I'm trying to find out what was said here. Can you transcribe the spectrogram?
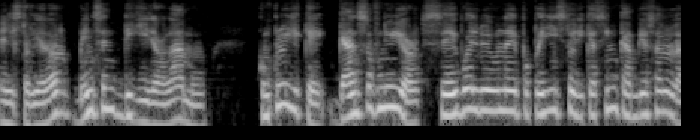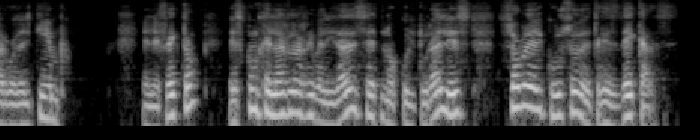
El historiador Vincent Di Girolamo concluye que Guns of New York se vuelve una epopeya histórica sin cambios a lo largo del tiempo. El efecto es congelar las rivalidades etnoculturales sobre el curso de tres décadas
